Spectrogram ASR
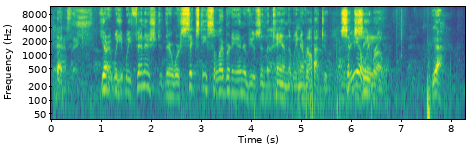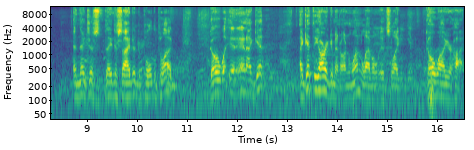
fantastic. You know, we, we finished, there were 60 celebrity interviews in the can that we never got to. Six Really? zero. Yeah. And they just, they decided to pull the plug. Go, wh- and I get, I get the argument. On one level, it's like, go while you're hot.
